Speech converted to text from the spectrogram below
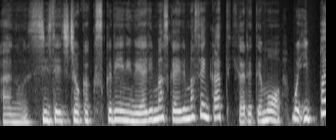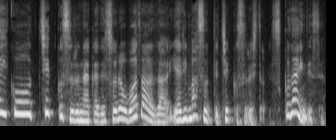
あの、新生児聴覚スクリーニングやりますかやりませんかって聞かれても、もういっぱいこうチェックする中でそれをわざわざやりますってチェックする人少ないんですよ。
